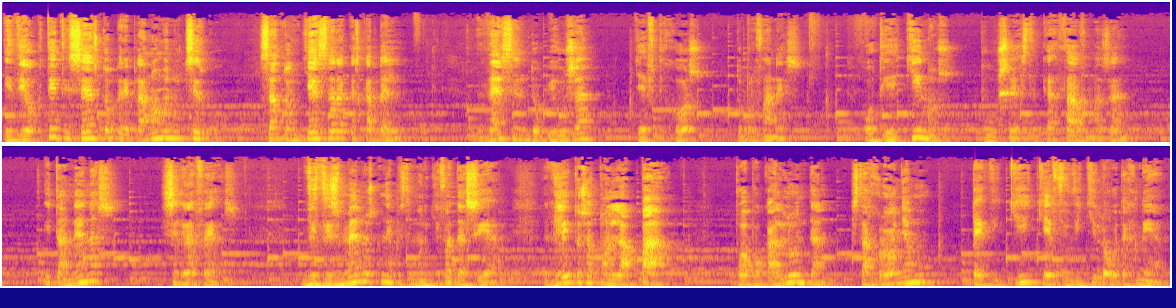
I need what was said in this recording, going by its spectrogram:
ιδιοκτήτης έστω περιπλανόμενου τσίρκου, σαν τον Κέσσαρα Κασκαμπέλ. Δεν συνειδητοποιούσα και ευτυχώς το προφανές. Ότι εκείνος που ουσιαστικά θαύμαζα ήταν ένας συγγραφέας. Βυθισμένος στην επιστημονική φαντασία, γλίτωσα τον Λαπά που αποκαλούνταν στα χρόνια μου παιδική και εφηβική λογοτεχνία,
